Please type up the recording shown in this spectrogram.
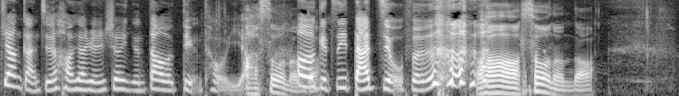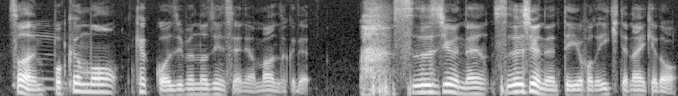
这样感觉好像人生已经到了顶头一样。あそうなん哦，我だ给自己打九分。ああそうなんだそうだね、うん僕も結構自分の人生には満足で 数十年数十年っていうほど生きてないけど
